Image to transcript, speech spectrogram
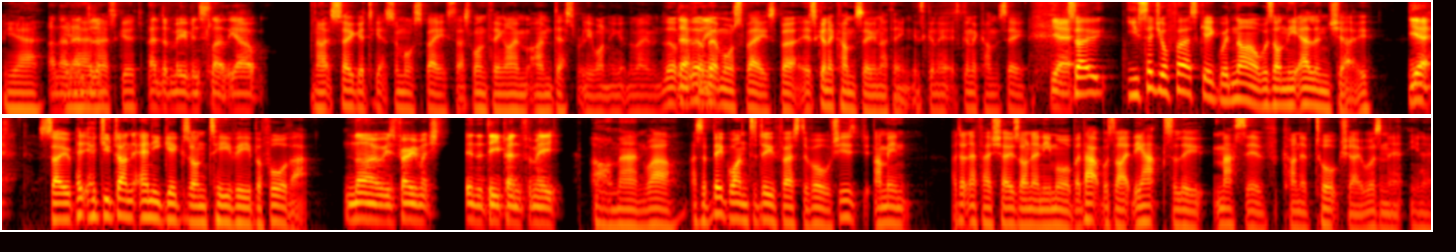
Yeah. And then yeah, ended no, up- it's good. end up moving slightly out. No, it's so good to get some more space. That's one thing I'm I'm desperately wanting at the moment. A little, little bit more space, but it's going to come soon. I think it's gonna it's gonna come soon. Yeah, So you said your first gig with Niall was on the Ellen Show. yeah. So had- had you done any gigs on TV before that? No, it's very much in the deep end for me. Oh man, wow, that's a big one to do. First of all, she's. I mean, I don't know if her show's on anymore, but that was like the absolute massive kind of talk show, wasn't it? You know.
